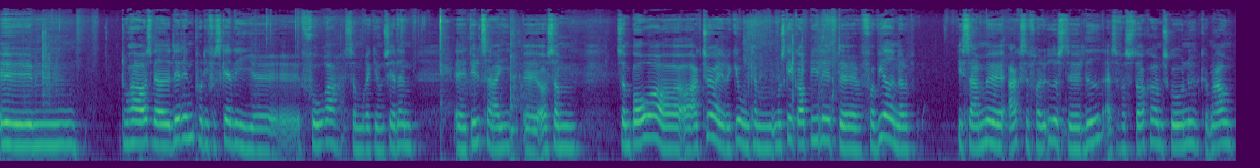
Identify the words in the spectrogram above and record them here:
Øhm, du har også været lidt inde på de forskellige øh, fora, som Region Sjælland øh, deltager i, øh, og som som borger og, og aktør i regionen kan måske godt blive lidt øh, forvirret, når i samme akse fra det yderste led, altså fra Stockholm, Skåne, København,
